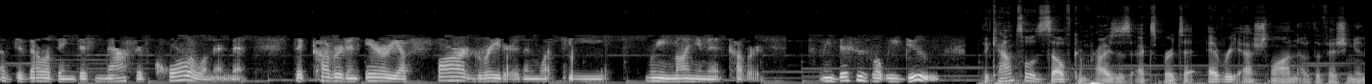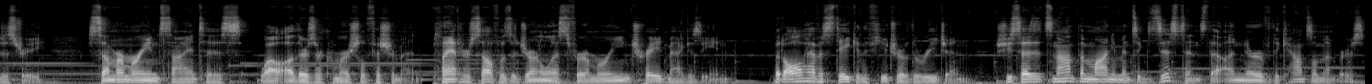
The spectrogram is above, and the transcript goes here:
of developing this massive coral amendment that covered an area far greater than what the marine monument covered. I mean, this is what we do. The council itself comprises experts at every echelon of the fishing industry, some are marine scientists, while others are commercial fishermen. Plante herself was a journalist for a marine trade magazine. But all have a stake in the future of the region. She says it's not the monument's existence that unnerved the council members,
